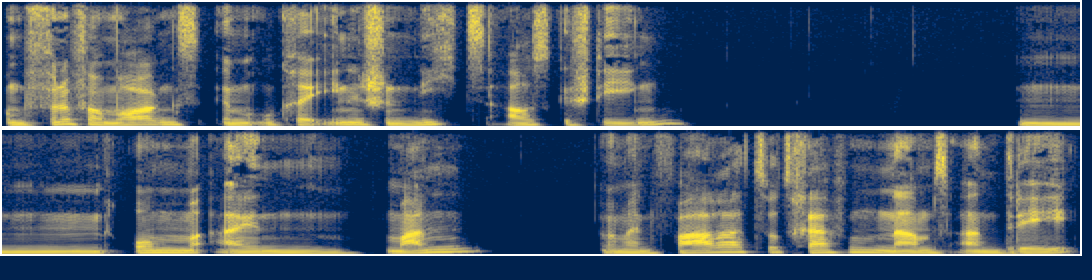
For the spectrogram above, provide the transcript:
um 5 Uhr morgens im ukrainischen Nichts ausgestiegen, mm, um einen Mann, um einen Fahrer zu treffen namens André,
